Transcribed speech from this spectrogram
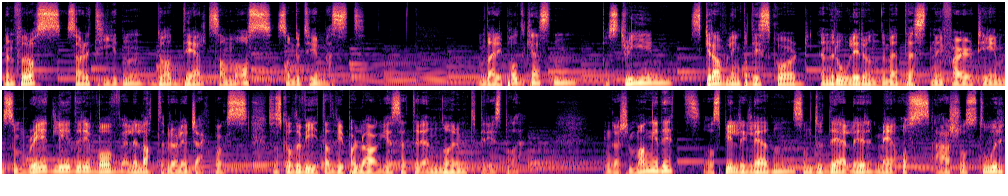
Men for oss så er det tiden du har delt sammen med oss, som betyr mest. Om det er i podkasten, på stream, skravling på Discord, en rolig runde med Destiny Fireteam som raid-leader i WoW eller latterbrøl i Jackbox, så skal du vite at vi på laget setter enormt pris på det. Engasjementet ditt og spillegleden som du deler med oss er så stor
